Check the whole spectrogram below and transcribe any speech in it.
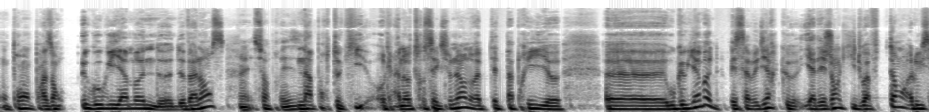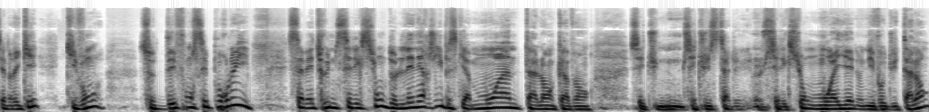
On prend par exemple Hugo Guillamon de, de Valence, Ouais, surprise. n'importe qui, un autre sélectionneur n'aurait peut-être pas pris euh, euh, Hugo Guillamon. Mais ça veut dire qu'il y a des gens qui doivent tant à Luis Enrique qui vont se défoncer pour lui. Ça va être une sélection de l'énergie parce qu'il y a moins de talent qu'avant. C'est une, c'est une, sélection moyenne au niveau du talent,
